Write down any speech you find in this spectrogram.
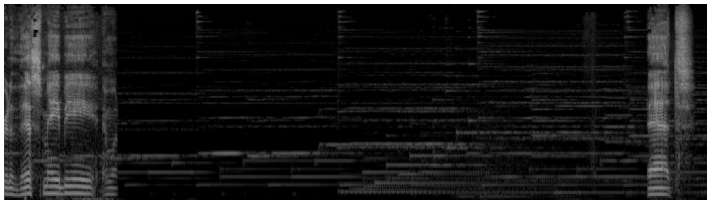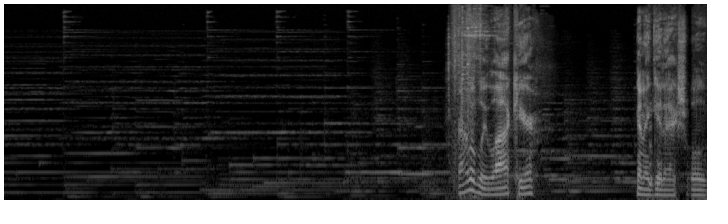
rid of this maybe. That. Probably lock here. Gonna get actual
